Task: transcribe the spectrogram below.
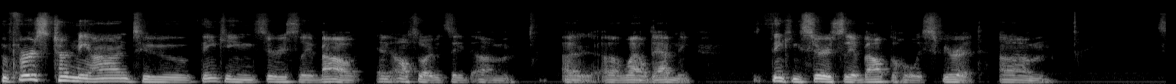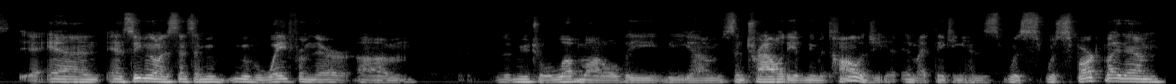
who first turned me on to thinking seriously about, and also I would say um, uh, uh, Lyle Dabney, thinking seriously about the Holy Spirit. Um, and and so even though in a sense I move move away from their um, the mutual love model, the the um, centrality of pneumatology in my thinking has was was sparked by them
